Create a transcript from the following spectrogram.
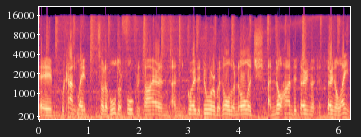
Um, we can't let sort of older folk retire and, and, go out the door with all their knowledge and not hand it down down the line.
